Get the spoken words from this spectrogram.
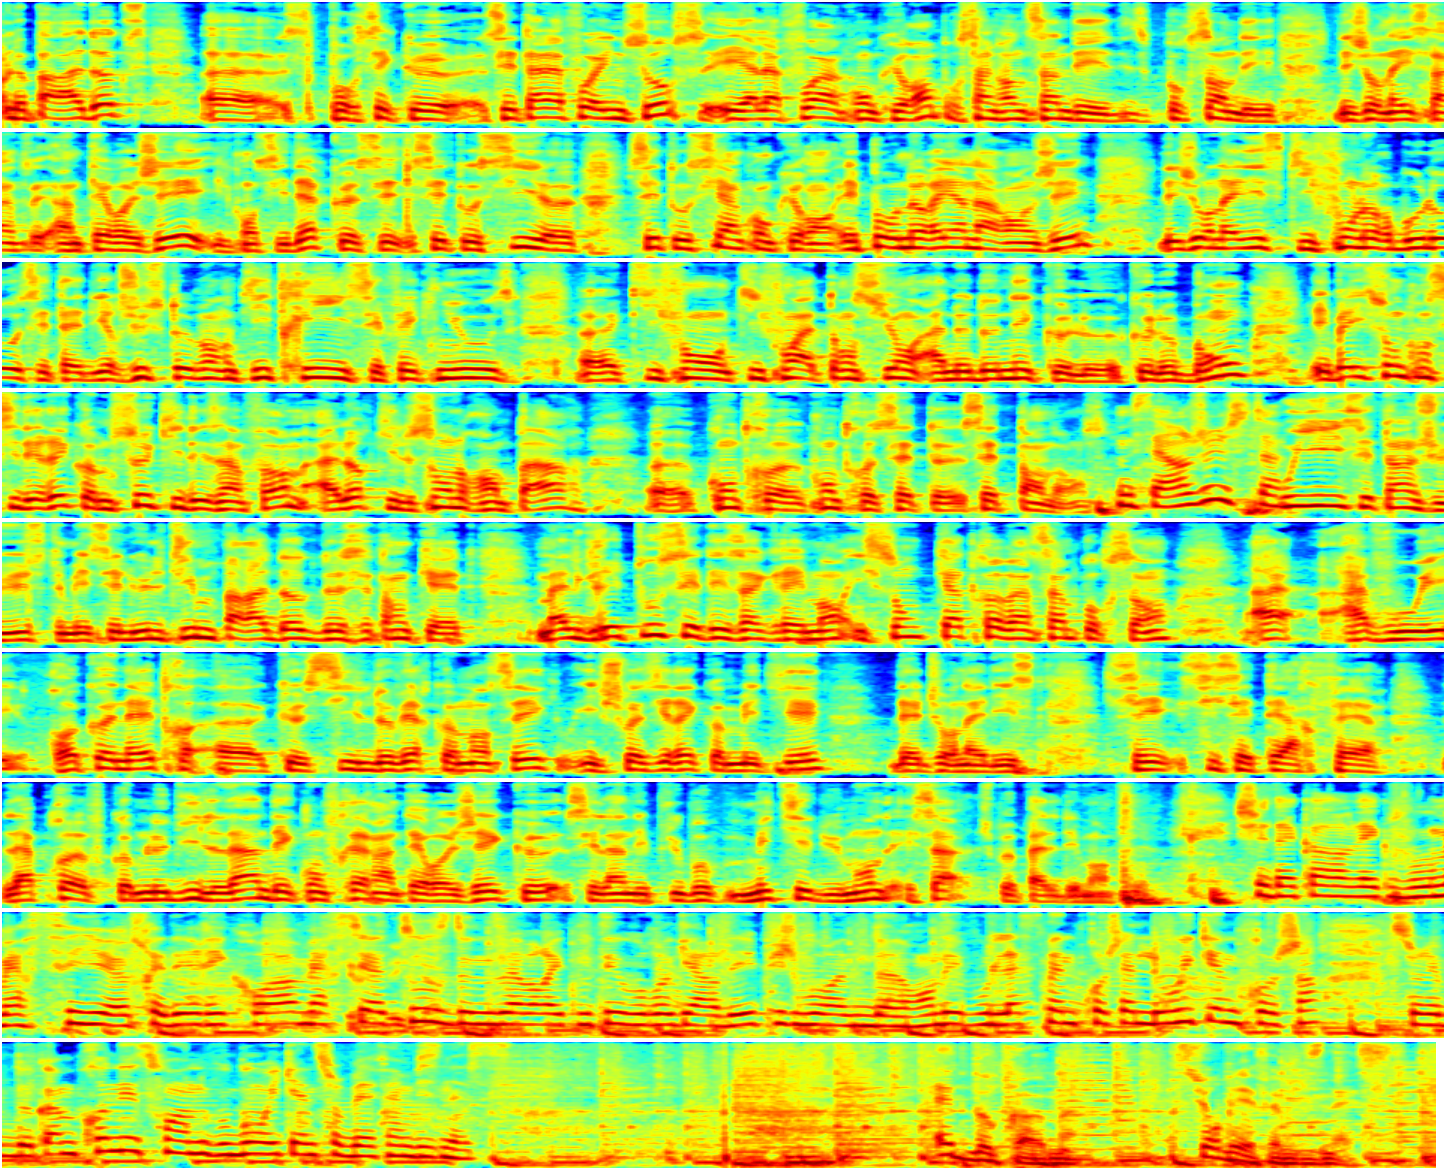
le paradoxe, euh, c'est que c'est à la fois une source et à la fois un concurrent. Pour 55% des, des, des journalistes interrogés, ils considèrent que c'est aussi, euh, c'est aussi un concurrent. Et pour ne rien arranger, les journalistes qui font leur boulot, c'est-à-dire justement qui trient ces fake news, euh, qui font, qui font attention à ne donner que le, que le bon, eh ben ils sont considérés comme ceux qui désinforment, alors qu'ils sont le rempart euh, contre, contre cette, cette tendance. Mais c'est injuste. Oui, c'est injuste, mais c'est l'ultime paradoxe de cette enquête. Malgré tous ces désagréments, ils sont 85% à avouer, reconnaître euh, que s'ils devaient recommencer, ils choisiraient comme métier d'être journaliste. C'est si c'était à refaire. La preuve, comme le dit l'un des confrères interrogés, que c'est l'un des plus beaux métiers du monde, et ça, je peux pas le démentir. Je suis d'accord avec vous. Merci euh, Frédéric Roy. Merci, à tous de nous avoir écoutés ou regardés. Puis je vous donne rendez-vous la semaine prochaine, le week-end prochain sur Hebdocom. Prenez soin de vous. Bon week-end sur BFM Business. Hebdocom sur BFM Business.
